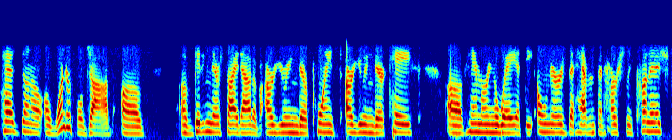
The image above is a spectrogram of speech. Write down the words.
has done a, a wonderful job of of getting their side out, of arguing their points, arguing their case, of hammering away at the owners that haven't been harshly punished,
